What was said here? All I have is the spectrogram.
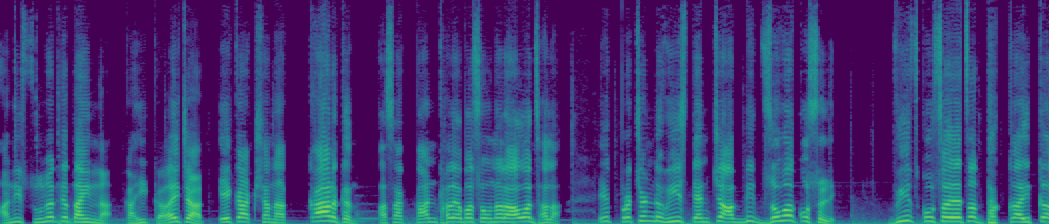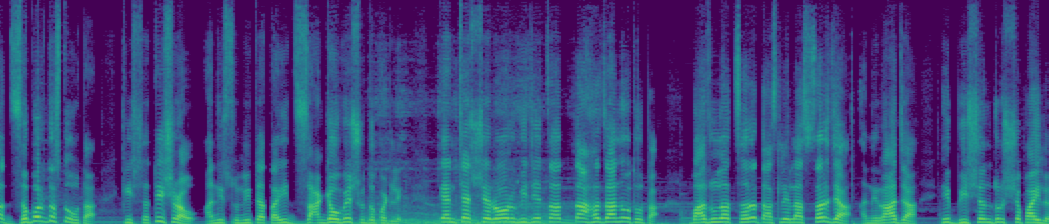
आणि सुनत्यताईंना काही कळायच्या आत एका क्षणात कारकन असा कानठाळ्या बसवणारा आवाज झाला. एक प्रचंड वीज त्यांच्या अगदी जवळ कोसळली. वीज कोसळल्याचा धक्का इतका जबरदस्त होता की सतीशराव आणि सुनीताताई जाग्यावे शुद्ध पडले. त्यांच्या शरीरावर विजेचा दाह जाणवत होता. बाजूला चरत असलेला सर्जा आणि राजा हे भीषण दृश्य पाहिलं.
